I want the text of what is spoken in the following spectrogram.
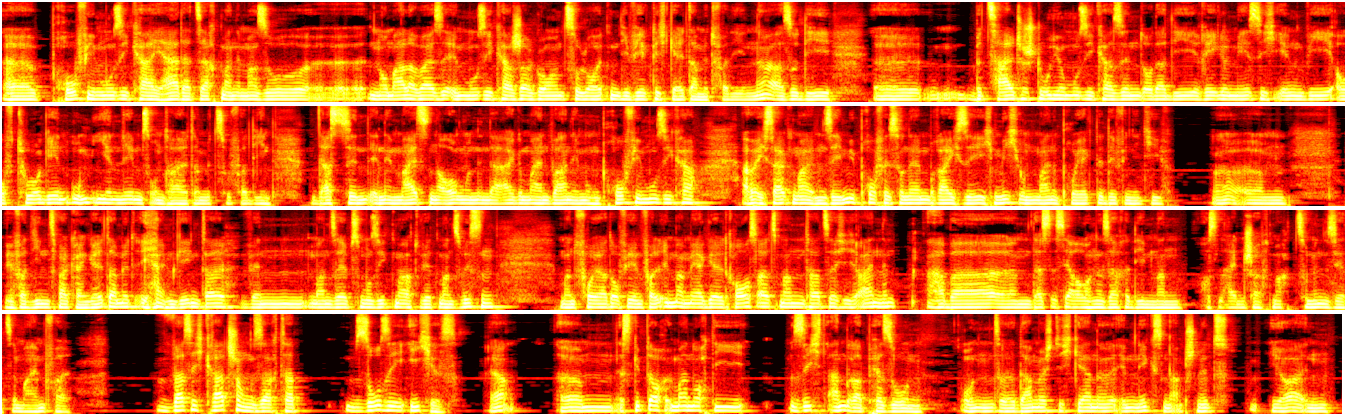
Äh, Profimusiker, ja, das sagt man immer so äh, normalerweise im Musikerjargon zu Leuten, die wirklich Geld damit verdienen. Ne? Also die äh, bezahlte Studiomusiker sind oder die regelmäßig irgendwie auf Tour gehen, um ihren Lebensunterhalt damit zu verdienen. Das sind in den meisten Augen und in der allgemeinen Wahrnehmung Profimusiker. Aber ich sag mal, im semi-professionellen Bereich sehe ich mich und meine Projekte definitiv. Ja, ähm, wir verdienen zwar kein Geld damit, eher im Gegenteil. Wenn man selbst Musik macht, wird man es wissen. Man feuert auf jeden Fall immer mehr Geld raus, als man tatsächlich einnimmt. Aber ähm, das ist ja auch eine Sache, die man aus Leidenschaft macht, zumindest jetzt in meinem Fall. Was ich gerade schon gesagt habe, so sehe ich es. Ja, ähm, es gibt auch immer noch die Sicht anderer Personen und äh, da möchte ich gerne im nächsten Abschnitt ja in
